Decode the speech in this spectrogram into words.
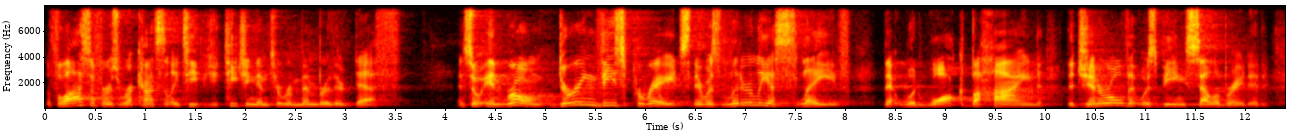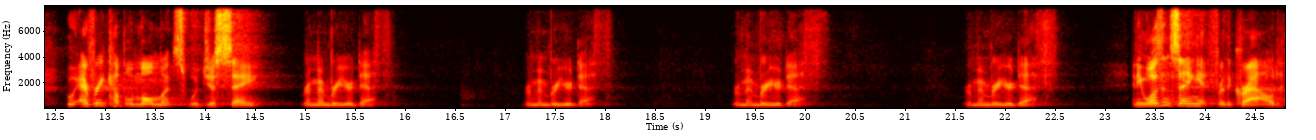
the philosophers were constantly te- teaching them to remember their death. And so in Rome, during these parades, there was literally a slave that would walk behind the general that was being celebrated who every couple moments would just say, Remember your death. Remember your death. Remember your death. Remember your death. And he wasn't saying it for the crowd.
